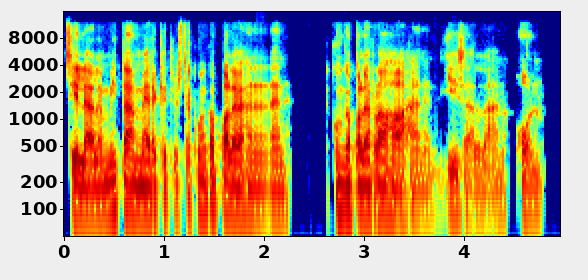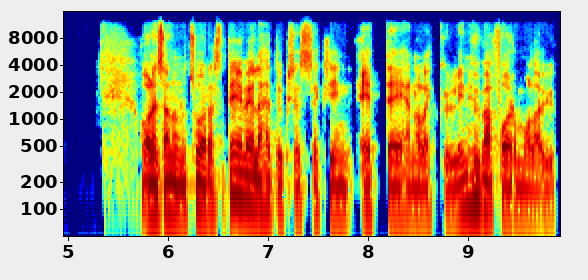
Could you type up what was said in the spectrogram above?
sillä ei ole mitään merkitystä, kuinka paljon, hänen, kuinka paljon rahaa hänen isällään on. Olen sanonut suorassa TV-lähetyksessäkin, ettei hän ole kyllin hyvä Formula 1.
